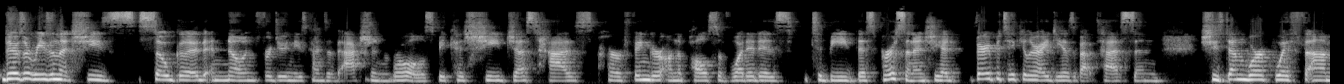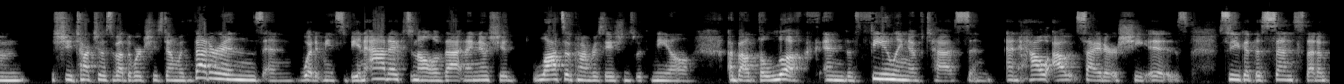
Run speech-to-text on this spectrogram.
there's a reason that she's so good and known for doing these kinds of action roles because she just has her finger on the pulse of what it is to be this person. And she had very particular ideas about tess and she's done work with um, she talked to us about the work she's done with veterans and what it means to be an addict and all of that. And I know she had lots of conversations with Neil about the look and the feeling of Tess and, and how outsider she is. So you get the sense that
